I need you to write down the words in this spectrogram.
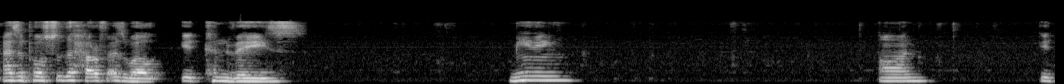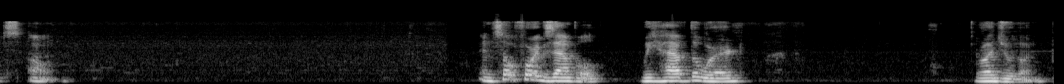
as opposed to the harf as well, it conveys meaning on its own. And so, for example, we have the word rajulun.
